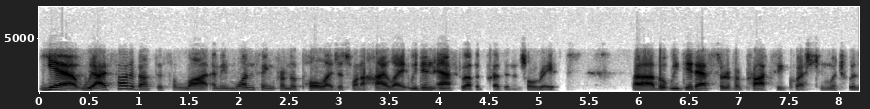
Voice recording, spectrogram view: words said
Yeah, we, I've thought about this a lot. I mean, one thing from the poll I just want to highlight we didn't ask about the presidential race, uh, but we did ask sort of a proxy question, which was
